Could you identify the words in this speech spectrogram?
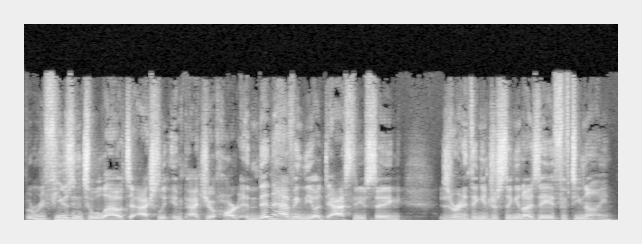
but refusing to allow it to actually impact your heart, and then having the audacity of saying, Is there anything interesting in Isaiah 59?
